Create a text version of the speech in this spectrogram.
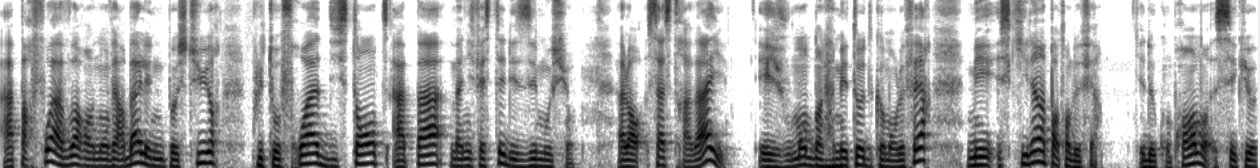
à parfois avoir un non-verbal et une posture plutôt froide, distante, à pas manifester des émotions. Alors ça se travaille, et je vous montre dans la méthode comment le faire, mais ce qu'il est important de faire et de comprendre, c'est que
